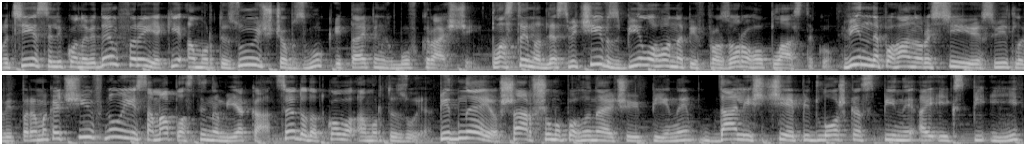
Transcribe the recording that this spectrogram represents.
Оці силіконові демпфери, які амортизують, щоб звук і тайпінг був кращий. Пластина для свічів з білого напівпрозорого пластику. Він непогано розсіює світло від перемикачів, ну і сама пластина м'яка. Це додатково амортизує. Під нею шар шумопоглинаючої піни, далі ще підложка з піни IXPE,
